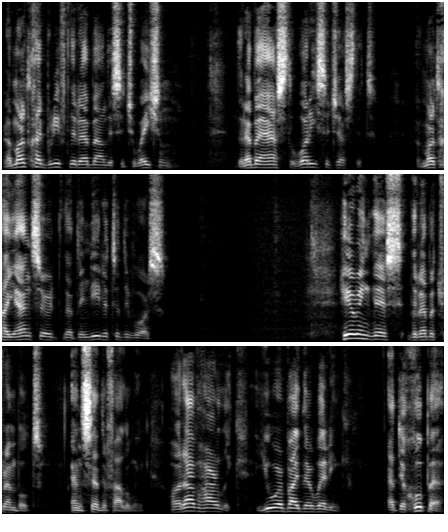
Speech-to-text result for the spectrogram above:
Rabbi Mordechai briefed the Rebbe on the situation. The Rebbe asked what he suggested. Rabbi Mordechai answered that they needed to divorce. Hearing this, the Rebbe trembled. and said the following Horav Harlig, you were by their wedding. At the chuppah,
